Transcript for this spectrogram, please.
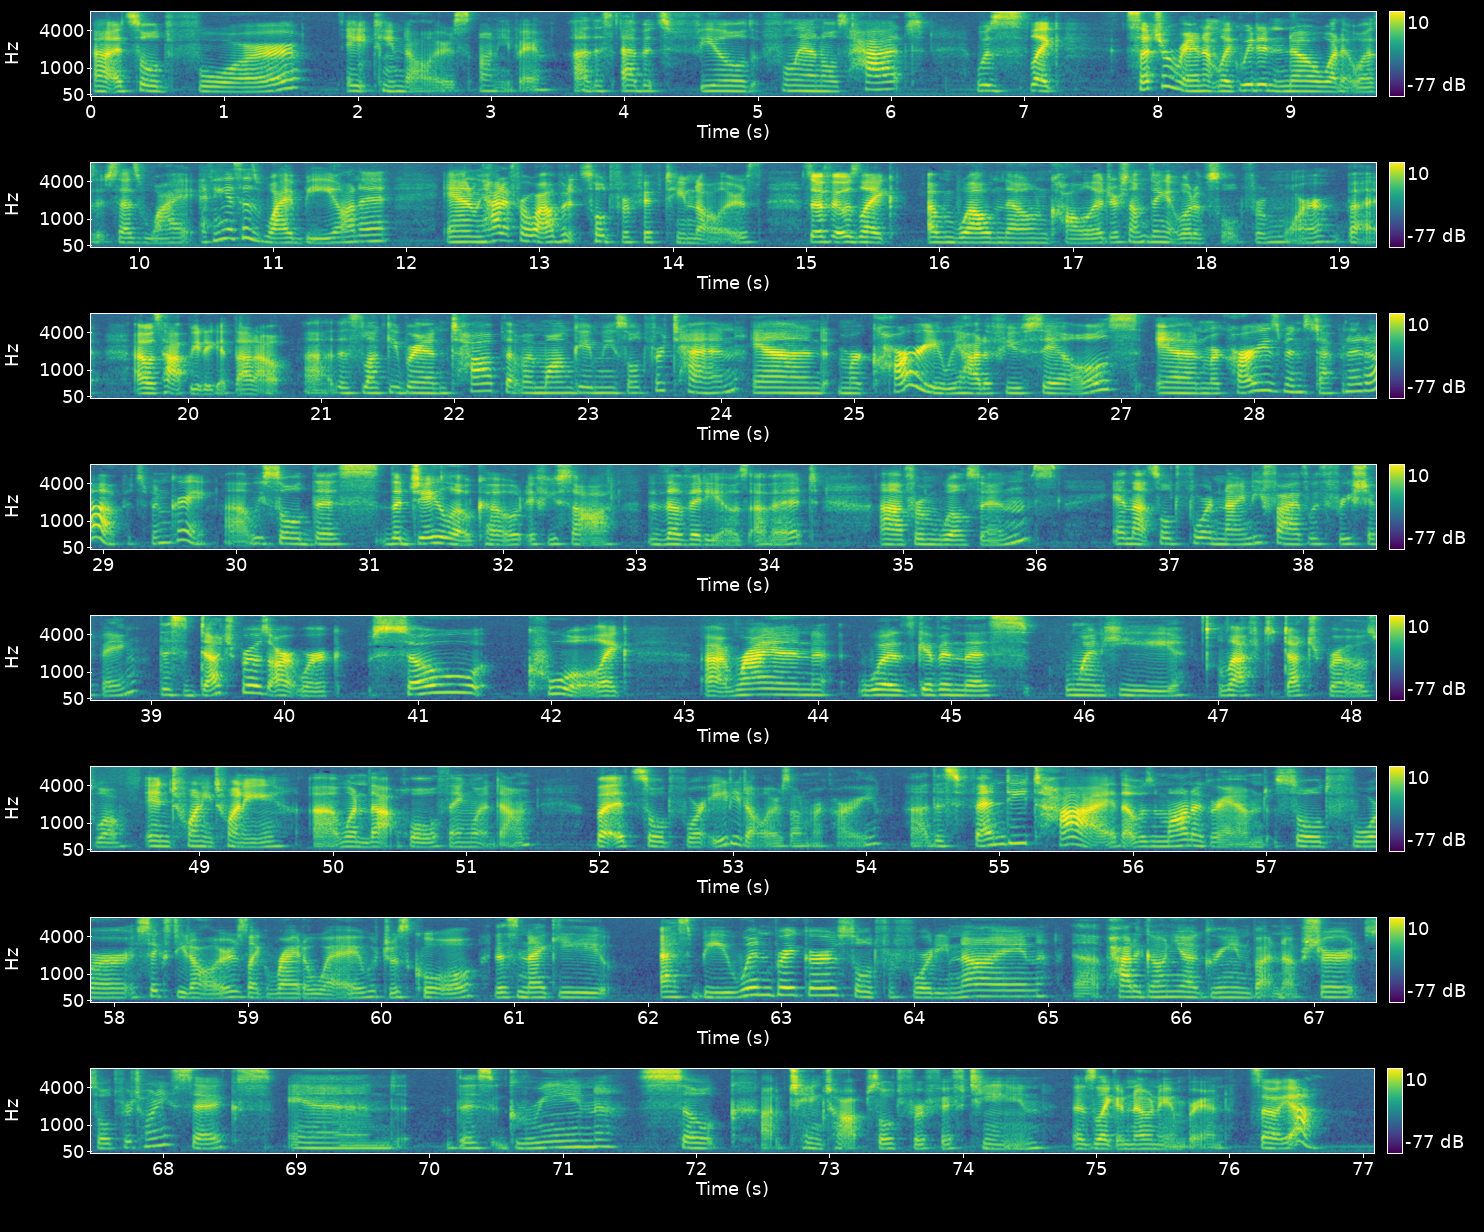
Uh, it sold for $18 on eBay. Uh, this Ebbets Field flannels hat was like such a random, like we didn't know what it was. It says Y, I think it says YB on it. And we had it for a while, but it sold for $15. So if it was like a well-known college or something it would have sold for more but i was happy to get that out. Uh, this lucky brand top that my mom gave me sold for 10 and mercari we had a few sales and mercari's been stepping it up. It's been great. Uh, we sold this the j-lo coat if you saw the videos of it uh, from wilson's and that sold for 95 with free shipping. This dutch bros artwork so cool. Like uh, Ryan was given this when he left Dutch Bros, well, in 2020, uh, when that whole thing went down, but it sold for $80 on Mercari. Uh, this Fendi tie that was monogrammed sold for $60, like right away, which was cool. This Nike SB windbreaker sold for 49 uh, Patagonia green button-up shirt sold for 26 and this green silk uh, tank top sold for 15 is like a no-name brand. So yeah,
